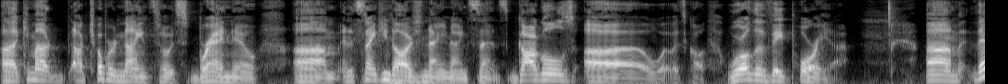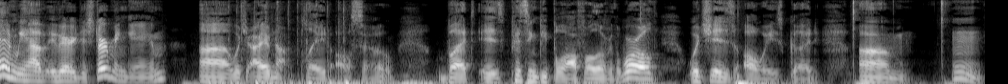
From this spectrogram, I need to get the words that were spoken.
Uh, it came out October 9th, so it's brand new. Um, and it's $19.99. Goggles, uh, what- what's it called? World of Vaporia. Um, then we have a very disturbing game, uh, which I have not played also, but is pissing people off all over the world, which is always good. Um, mm.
